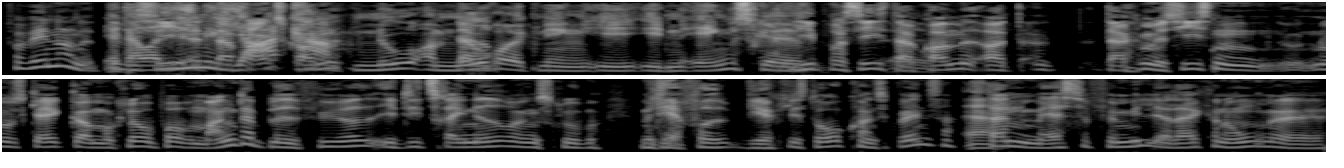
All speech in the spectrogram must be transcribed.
for vinderne. Ja, vil der var lige milliardkampen nu om nedrykningen i, i den engelske... Lige præcis, der er kommet, og der, der kan man sige sådan, nu skal jeg ikke gøre mig klog på, hvor mange der er blevet fyret i de tre nedrykningsklubber, men det har fået virkelig store konsekvenser. Ja. Ja. Der er en masse familier, der ikke har nogen øh,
